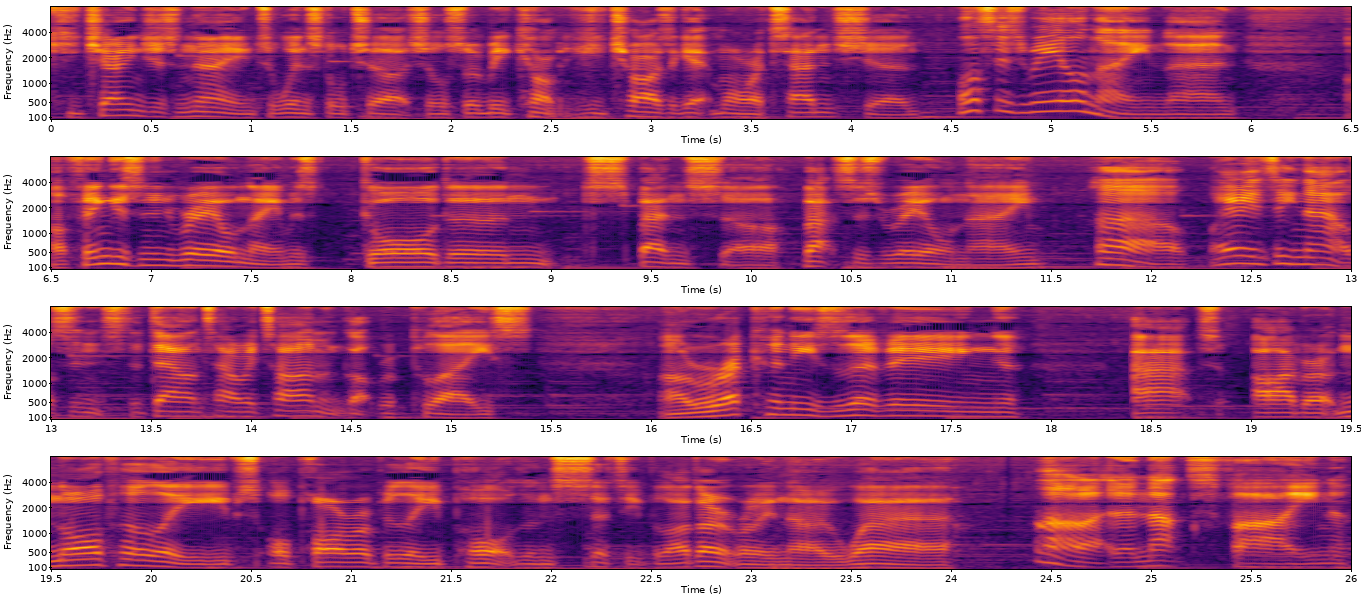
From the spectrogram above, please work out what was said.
he changed his name to Winston Churchill, so he he tries to get more attention. What's his real name then? I think his real name is Gordon Spencer. That's his real name. Oh, where is he now since the downtown retirement got replaced? I reckon he's living at either North Leaves or probably Portland City, but I don't really know where. Alright then, that's fine.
